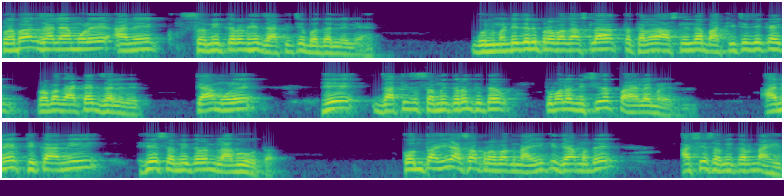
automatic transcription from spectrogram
प्रभाग झाल्यामुळे अनेक समीकरण हे जातीचे बदललेले आहेत. गुलमंडी जरी प्रभाग असला तर त्याला असलेल्या बाकीचे जे काही प्रभाग अटॅच झालेले आहेत त्यामुळे हे जातीचं समीकरण तिथं तुम्हाला निश्चितच पाहायला मिळेल. अनेक ठिकाणी हे समीकरण लागू होतं. कोणताही असा प्रभाग नाही की ज्यामध्ये असे समीकरण नाहीत.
